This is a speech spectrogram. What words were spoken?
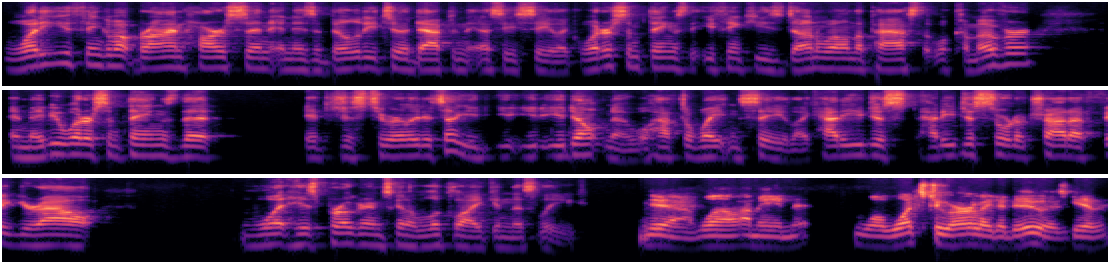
what do you think about Bryan Harsin and his ability to adapt in the SEC? Like, what are some things that you think he's done well in the past that will come over? And maybe what are some things that it's just too early to tell. You, you you don't know. We'll have to wait and see. Like how do you just how do you just sort of try to figure out what his program is going to look like in this league? Yeah well i mean well what's too early to do is give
